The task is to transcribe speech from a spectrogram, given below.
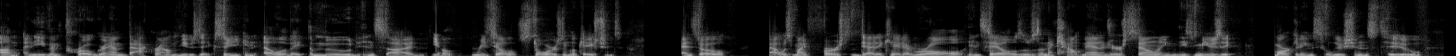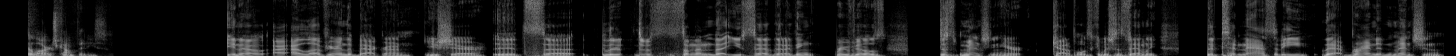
um, and even program background music so you can elevate the mood inside you know retail stores and locations. And so that was my first dedicated role in sales. It was an account manager selling these music marketing solutions to to large companies. You know, I, I, love hearing the background you share. It's uh, there, there's something that you said that I think reveals just mentioning here, catapults commission's family. The tenacity that Brandon mentioned.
